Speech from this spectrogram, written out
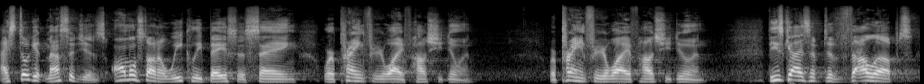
I still get messages almost on a weekly basis saying, We're praying for your wife. How's she doing? We're praying for your wife. How's she doing? These guys have developed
